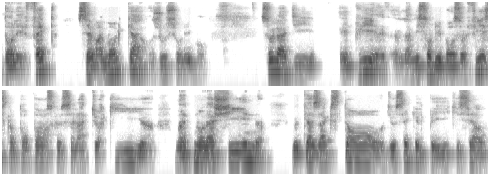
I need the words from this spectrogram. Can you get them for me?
dans les faits, c'est vraiment le cas. On joue sur les mots. Cela dit, et puis euh, la mission des bons offices, quand on pense que c'est la Turquie, euh, maintenant la Chine, le Kazakhstan, Dieu sait quel pays qui servent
